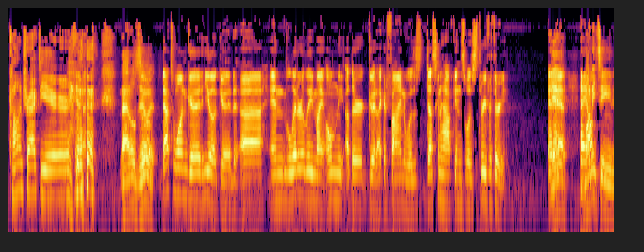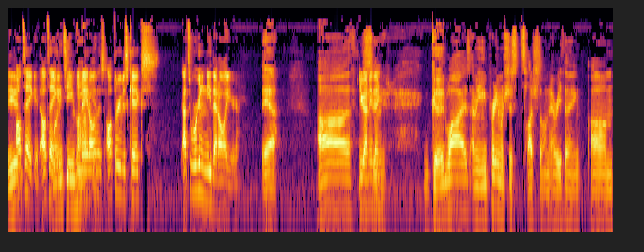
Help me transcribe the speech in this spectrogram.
Contract year. Yeah. That'll do So, it. That's one good. He looked good. Uh, and literally, my only other good I could find was Dustin Hopkins was three for three. And yeah. hey, hey, Money I'll, team, dude. I'll take it. I'll take Money it. team he made all Hopkins. his, all three of his kicks. That's we're gonna need that all year. yeah. Uh, You got anything? see. Good wise, I mean, you pretty much just touched on everything. Um,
